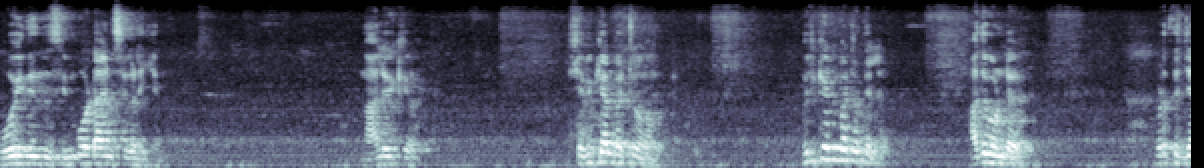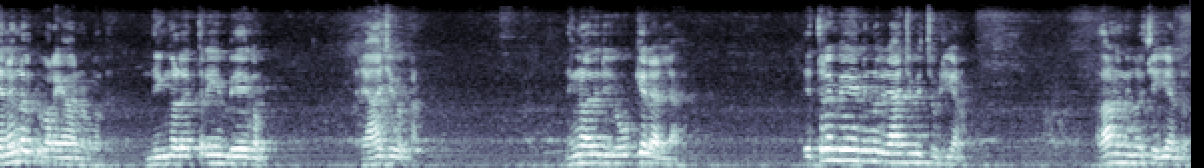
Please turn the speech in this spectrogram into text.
പോയി നിന്ന് സിംബോ ഡാൻസ് കളിക്കുന്നു ആലോചിക്കുക ക്ഷമിക്കാൻ പറ്റുമോ നമുക്ക്? ഒരിക്കലും പറ്റത്തില്ല. അതുകൊണ്ട് ഇവിടുത്തെ ജനങ്ങൾക്ക് പറയാനുള്ളത് നിങ്ങൾ എത്രയും വേഗം രാജിവെക്കണം. നിങ്ങളതിന് യോഗ്യരല്ല. എത്രയും വേഗം നിങ്ങൾ രാജിവെച്ചൊഴിയണം അതാണ് നിങ്ങൾ ചെയ്യേണ്ടത്.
